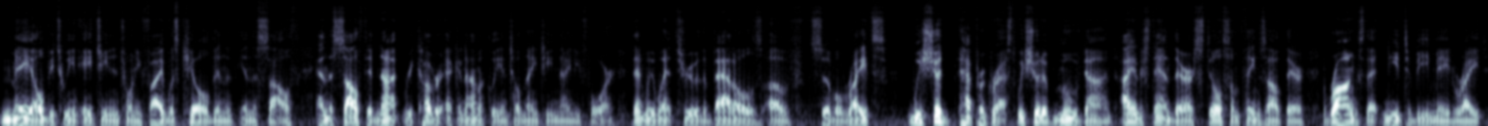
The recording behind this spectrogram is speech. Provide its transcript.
male between 18 and 25 was killed in in the South, and the South did not recover economically until 1994. Then we went through the battles of civil rights. We should have progressed. We should have moved on. I understand there are still some things out there, wrongs that need to be made right.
